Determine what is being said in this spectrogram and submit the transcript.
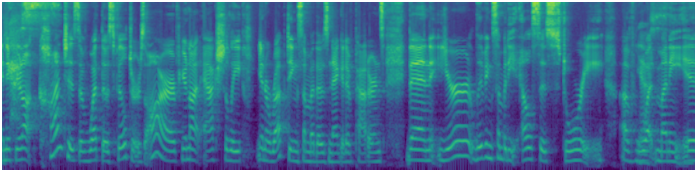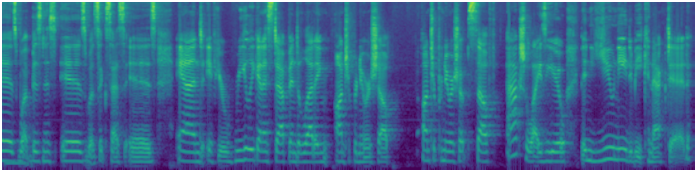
and yes. if you're not conscious of what those filters are, if you're not actually interrupting some of those negative patterns, then you're living somebody else's story of yes. what money is, what business is, what success is. And if you're really going to step into letting entrepreneurship entrepreneurship self actualize you, then you need to be connected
